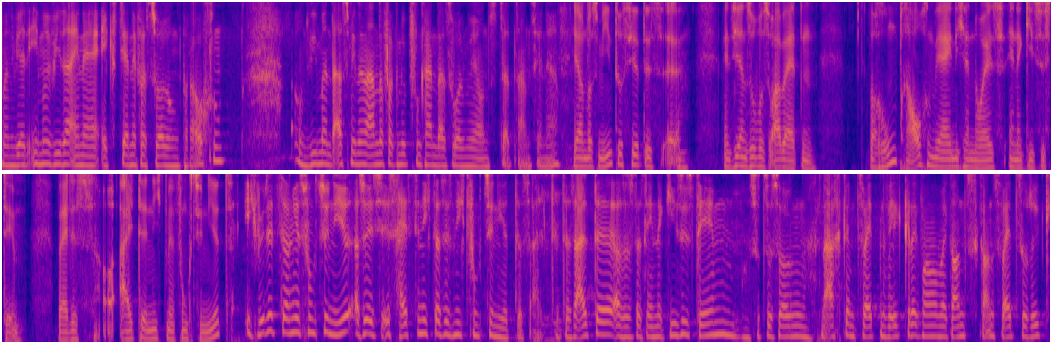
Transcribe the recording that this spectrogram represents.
Man wird immer wieder eine externe Versorgung brauchen. Und wie man das miteinander verknüpfen kann, das wollen wir uns dort ansehen. Ja, ja und was mich interessiert ist, äh, wenn Sie an sowas arbeiten, Warum brauchen wir eigentlich ein neues Energiesystem? Weil das alte nicht mehr funktioniert? Ich würde jetzt sagen, es funktioniert. Also es, es, heißt ja nicht, dass es nicht funktioniert, das alte. Das alte, also das Energiesystem sozusagen nach dem Zweiten Weltkrieg, wenn wir mal ganz, ganz weit zurück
